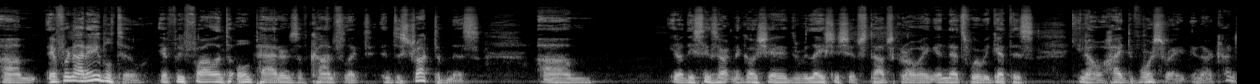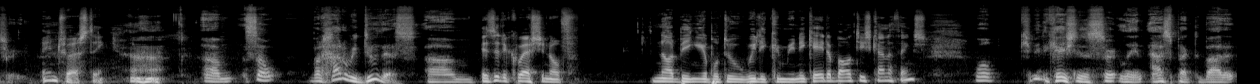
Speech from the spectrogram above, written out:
Um, if we're not able to, if we fall into old patterns of conflict and destructiveness, um, you know, these things aren't negotiated, the relationship stops growing, and that's where we get this, you know, high divorce rate in our country. Interesting. Uh-huh. So, but how do we do this? Um, Is it a question of not being able to really communicate about these kind of things? Well, communication is certainly an aspect about it,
